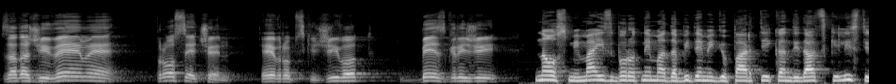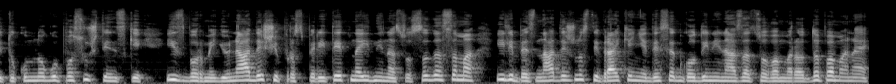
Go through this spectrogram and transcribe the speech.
За да живееме просечен европски живот, без грижи На 8 мај изборот нема да биде меѓу партии и кандидатски листи, туку многу посуштински. Избор меѓу надеж и просперитет на иднина со СДСМ или безнадежност и враќање 10 години назад со ВМРО ДПМН,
